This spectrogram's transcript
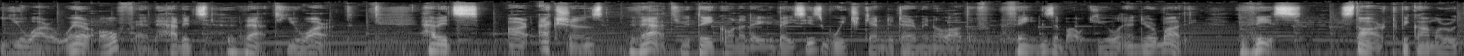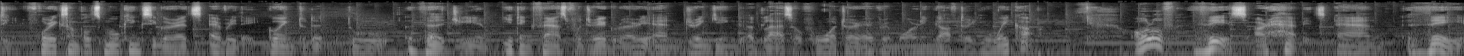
you are aware of and habits that you aren't. Habits are actions that you take on a daily basis which can determine a lot of things about you and your body. This start to become a routine. For example, smoking cigarettes every day, going to the to the gym, eating fast food regularly and drinking a glass of water every morning after you wake up. All of these are habits and they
